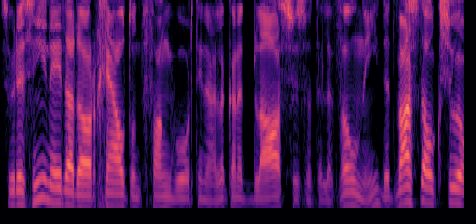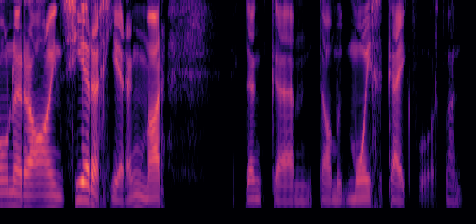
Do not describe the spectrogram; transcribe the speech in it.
So dis nie net dat daar geld ontvang word en hulle kan dit blaas soos wat hulle wil nie. Dit was dalk so onder 'n ANC regering, maar ek dink ehm um, daar moet mooi gekyk word want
